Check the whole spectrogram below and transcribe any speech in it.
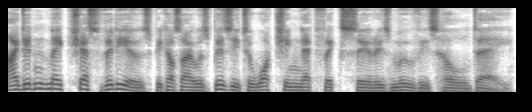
I didn't make chess videos because I was busy to watching Netflix series movies whole day.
